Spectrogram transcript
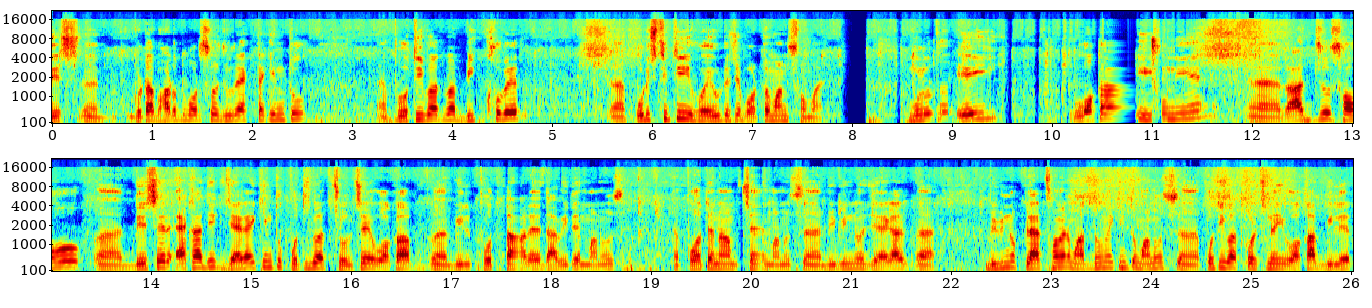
দেশ গোটা ভারতবর্ষ জুড়ে একটা কিন্তু প্রতিবাদ বা বিক্ষোভের পরিস্থিতি হয়ে উঠেছে বর্তমান সময়। মূলত এই ওয়াকা ইস্যু নিয়ে রাজ্য সহ দেশের একাধিক জায়গায় কিন্তু প্রতিবাদ চলছে। ওয়াকা বিল প্রত্যাহারের দাবিতে মানুষ পথে নামছেন। মানুষ বিভিন্ন জায়গার বিভিন্ন প্ল্যাটফর্মের মাধ্যমে কিন্তু মানুষ প্রতিবাদ করছেন এই ওয়াকা বিলের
